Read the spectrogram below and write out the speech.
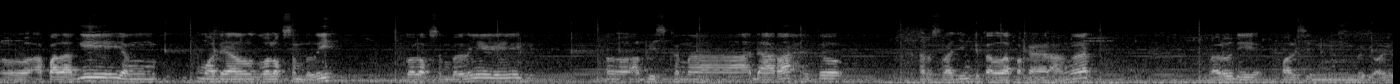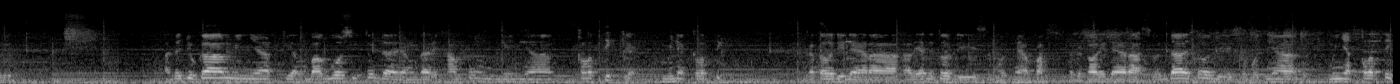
Uh, apalagi yang model golok sembelih golok sembelih habis kena darah itu harus rajin kita lap pakai air hangat lalu dipolisin baby oil. Itu ada juga minyak yang bagus itu ada yang dari kampung minyak keletik ya? Minyak keletik. Nggak tahu di daerah kalian itu disebutnya apa tapi kalau di daerah Sunda itu disebutnya minyak kletik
